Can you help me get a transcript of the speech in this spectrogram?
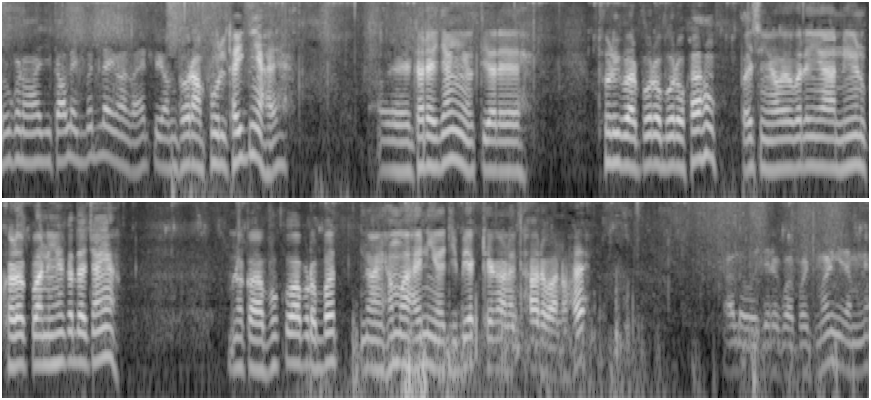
રૂગણા હજી કાલે જ બદલાઈ ગયા એટલે આમ થોડા ફૂલ થઈ ગયા હે. હવે ઘરે જઈએ અત્યારે થોડીક વાર પૂરો બોરો ખાઉં. પછી હવે વળી અહીંયા નીણ ખડકવાની છે કદાચ અહીંયા. નકા ભૂકો આપણો બધ હમા નહીં હજી બેગ ઠેકાણે થારવાનો હે હાલો, જરાક વાર પછી મળીએ તમને.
